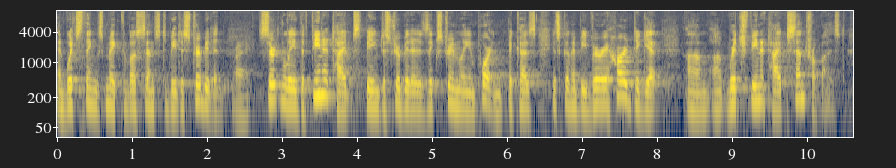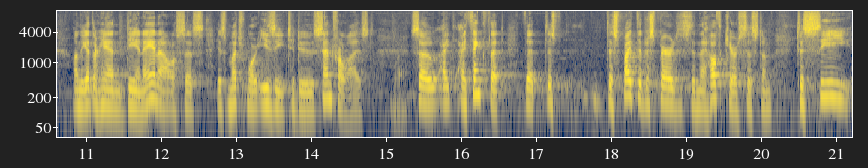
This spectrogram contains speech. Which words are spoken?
and which things make the most sense to be distributed. Right. Certainly, the phenotypes being distributed is extremely important because it's going to be very hard to get um, uh, rich phenotypes centralized. On the other hand, DNA analysis is much more easy to do centralized. So I, I think that, that dis, despite the disparities in the healthcare system, to see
